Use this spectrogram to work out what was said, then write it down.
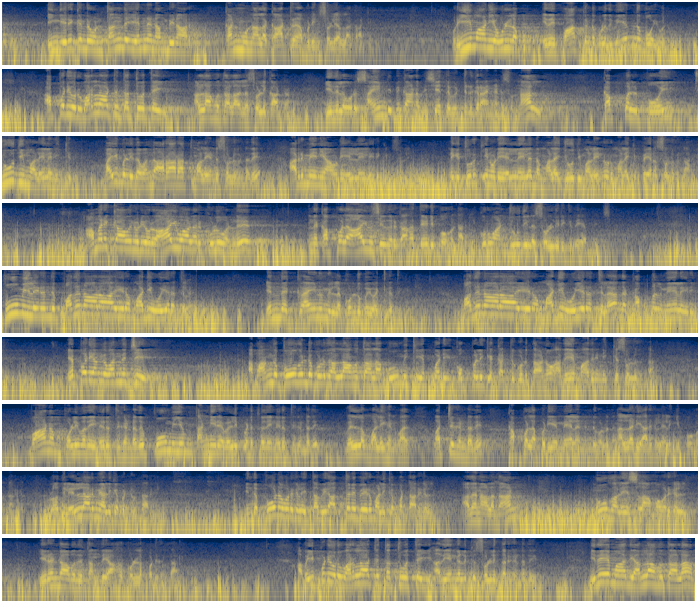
இங்க இருக்கின்ற உன் தந்தை என்ன நம்பினார்? கண் முன்னால காட்டு அப்படின்னு சொல்லி அல்லாஹ் காட்டினான். ஒரு ஈமானிய உள்ளம் இதை பார்க்கின்ற பொழுது வியந்து போய்விடும். அப்படி ஒரு வரலாற்று தத்துவத்தை அல்லாஹு தாலா அதில் சொல்லி காட்டுறான். இதில் ஒரு சயின்டிஃபிக்கான விஷயத்தை விட்டுருக்கிறான் என்னன்னு சொன்னால் கப்பல் போய் ஜூதி மலையில் நிற்குது பைபிள் இதை வந்து அராராத் மலை என்று சொல்லுகின்றது. அர்மேனியாவுடைய எல்லையில் இன்றைக்கி இன்னைக்கு துருக்கியினுடைய எல்லையில் இந்த மலை ஜூதி மலைன்னு ஒரு மலைக்கு பேரை சொல்லுகின்றார்கள் அமெரிக்காவினுடைய ஒரு ஆய்வாளர் குழு வந்து இந்த கப்பலை ஆய்வு செய்வதற்காக தேடி போகின்றார்கள். குர்வான் ஜூதியில் சொல்லியிருக்குதே அப்படின்னு சொல்லி. இருந்து பதினாறாயிரம் அடி உயரத்தில் எந்த கிரைனும் இல்லை கொண்டு போய் வைக்கிறதுக்கு. பதினாறாயிரம் அடி உயரத்தில் அந்த கப்பல் மேலே இருக்குது எப்படி அங்கே வந்துச்சு? அப்ப அங்க போகின்ற பொழுது அல்லாஹு தாலா பூமிக்கு எப்படி கொப்பளிக்க கற்றுக் கொடுத்தானோ அதே மாதிரி நிக்க சொல்லுகின்றான் வானம் பொழிவதை நிறுத்துகின்றது பூமியும் தண்ணீரை வெளிப்படுத்துவதை நிறுத்துகின்றது வெள்ளம் வழிகன் வ- வற்றுகின்றது கப்பல் அப்படியே மேலே நின்று கொள்வது நல்லடியார்கள் இறங்கி போகின்றார்கள். உலகத்தில் எல்லாருமே அழிக்கப்பட்டு விட்டார்கள். இந்த போனவர்களை தவிர அத்தனை பேரும் அழிக்கப்பட்டார்கள். அதனால தான் நூஹ் இஸ்லாம் அவர்கள் இரண்டாவது தந்தையாக கொல்லப்படுகிறார். அப்ப இப்படி ஒரு வரலாற்று தத்துவத்தை அது எங்களுக்கு சொல்லித் தருகின்றது. இதே மாதிரி அல்லாஹு தாலா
